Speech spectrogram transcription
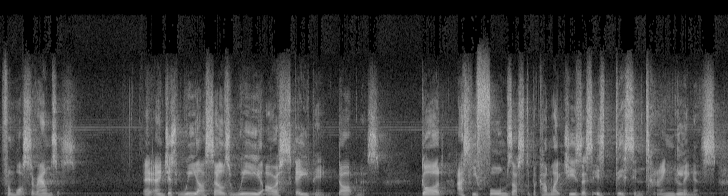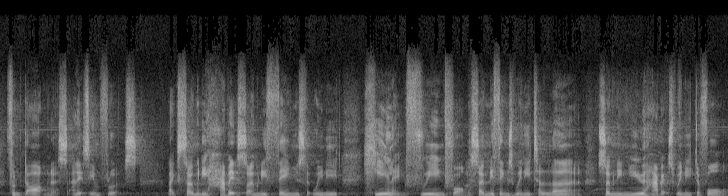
from what surrounds us. And, and just we ourselves, we are escaping darkness. God, as He forms us to become like Jesus, is disentangling us from darkness and its influence. Like so many habits, so many things that we need healing, freeing from, so many things we need to learn, so many new habits we need to form.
